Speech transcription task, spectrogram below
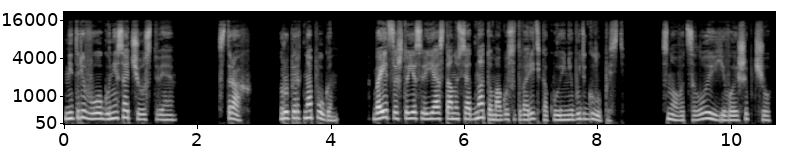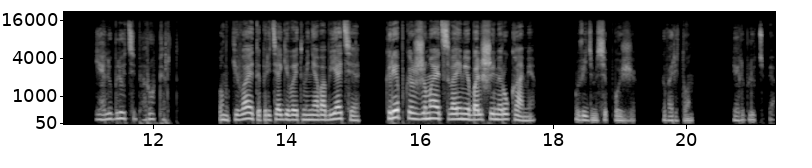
Ни тревогу, ни сочувствие. Страх. Руперт напуган. Боится, что если я останусь одна, то могу сотворить какую-нибудь глупость. Снова целую его и шепчу. «Я люблю тебя, Руперт». Он кивает и притягивает меня в объятия, крепко сжимает своими большими руками. «Увидимся позже», — говорит он. «Я люблю тебя».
